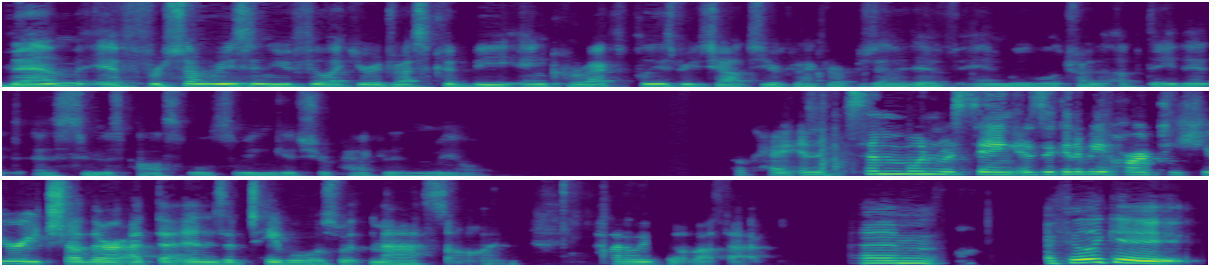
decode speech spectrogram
them. If for some reason you feel like your address could be incorrect, please reach out to your Connect representative and we will try to update it as soon as possible so we can get your packet in the mail. Okay, and someone was saying, is it going to be hard to hear each other at the ends of tables with masks on? How do we feel about that? Um, I feel like it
